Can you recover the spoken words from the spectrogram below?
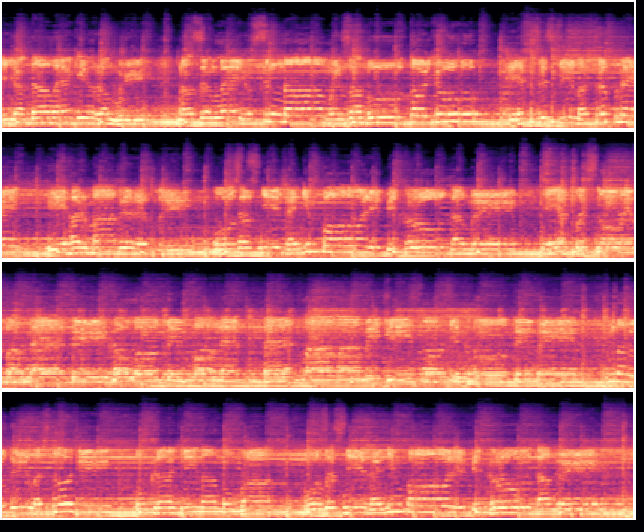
як далекі громи, над землею синами забутою, як стріскіла крапней і гармати ревли. У засніженім полі під крутами, як блиснули багнети холодним вогнем перед лавами тісно зіткнутими. Народилась тоді Україна нова у засніженім полі під крутами,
